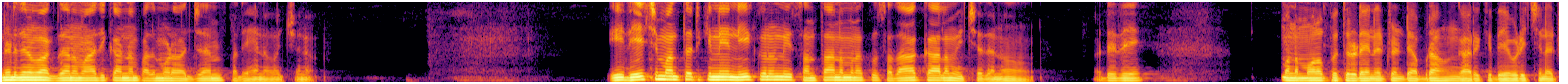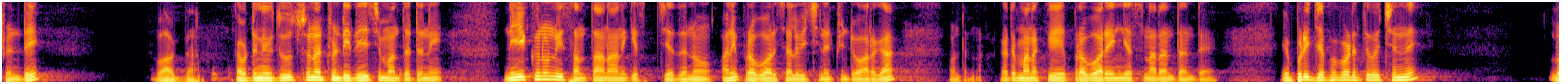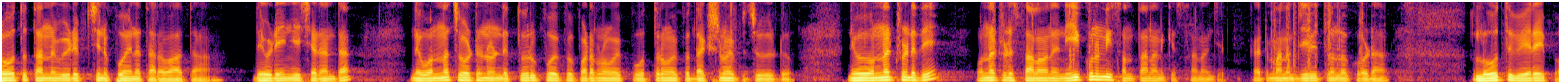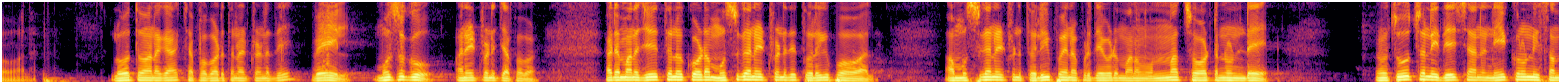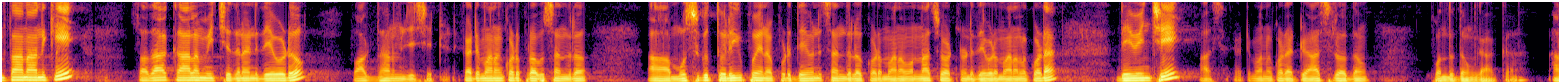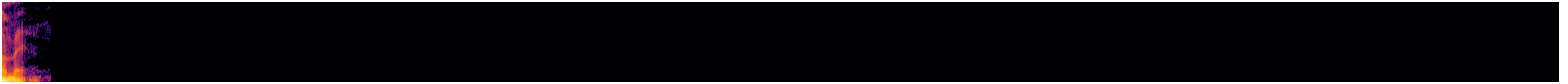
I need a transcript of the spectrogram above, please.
నేటి దిన వాగ్దానం ఆది కాండం పదమూడవ అధ్యాయం పదిహేనవ వచ్చిన ఈ దేశమంతటికి నీకును నీ సంతానమునకు సదాకాలం ఇచ్చేదను. అంటే ఇది మన మూలపుత్రుడైనటువంటి అబ్రాహం గారికి దేవుడిచ్చినటువంటి వాగ్దానం. కాబట్టి నీవు చూస్తున్నటువంటి ఈ దేశమంతటిని నీకును నీ సంతానానికి ఇచ్చేదను అని ప్రభువారు సెలవిచ్చినటువంటి వారుగా ఉంటున్నారు. కాబట్టి మనకి ప్రభువారు ఏం చేస్తున్నారంటే ఎప్పుడు ఇది చెప్పబడితే వచ్చింది? లోతు తను విడిచిన పోయిన తర్వాత దేవుడు ఏం చేశాడంట? నువ్వు ఉన్న చోటు నుండి తూర్పు వైపు పడమర వైపు ఉత్తరం వైపు దక్షిణ వైపు చూడు. నువ్వు ఉన్నటువంటిది ఉన్నటువంటి స్థలం అని నీకును నీ సంతానానికి ఇస్తానని చెప్పి. కాబట్టి మన జీవితంలో కూడా లోతు వేరైపోవాలి. లోతు అనగా చెప్పబడుతున్నటువంటిది వేల్ ముసుగు అనేటువంటి చెప్పబడు అంటే మన జీవితంలో కూడా ముసుగు అనేటువంటిది తొలగిపోవాలి. ఆ ముసుగు అనేటువంటి తొలగిపోయినప్పుడు దేవుడు మనం ఉన్న చోట నుండే నువ్వు చూచుని దేశాన్ని నీకును నీ సంతానానికి సదాకాలం ఇచ్చేదనని దేవుడు వాగ్దానం చేసేటండి. కాబట్టి మనం కూడా ప్రభు సందులో ఆ ముసుగు తొలగిపోయినప్పుడు దేవుని సందులో కూడా మనం ఉన్న చోట నుండి దేవుడు మనల్ని కూడా దీవించి ఆశ కాబట్టి మనం కూడా అటు ఆశీర్వాదం పొందుదాం గాక. ఆమె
